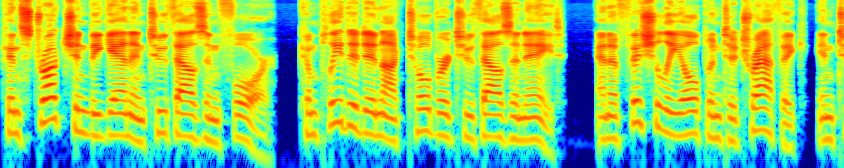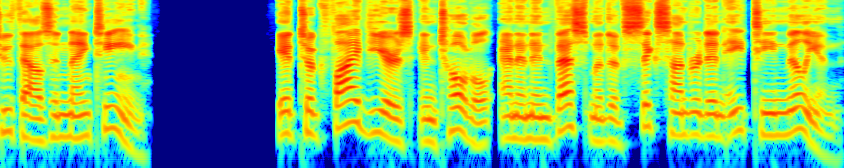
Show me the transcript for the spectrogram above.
Construction began in 2004, completed in October 2008, and officially opened to traffic in 2019. It took five years in total and an investment of 618 million.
